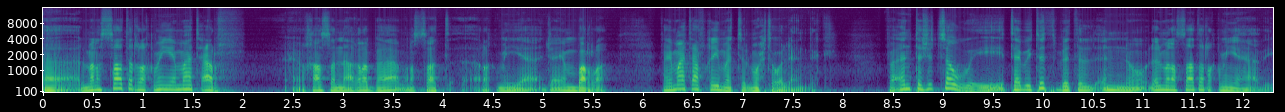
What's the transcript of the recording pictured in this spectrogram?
آه، المنصات الرقمية ما تعرف خاصة إن أغلبها منصات رقمية جاية من برا. فهي ما تعرف قيمة المحتوى اللي عندك. فأنت شو تسوي؟ تبي تثبت إنه للمنصات الرقمية هذه.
